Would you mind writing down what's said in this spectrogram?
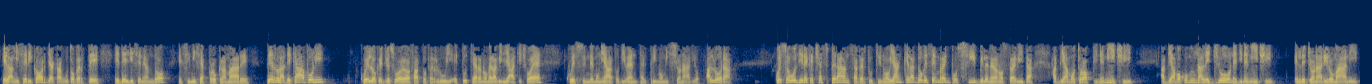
e la misericordia che ha avuto per te. Ed egli se ne andò e si mise a proclamare per la Decapoli quello che Gesù aveva fatto per lui e tutti erano meravigliati, cioè questo indemoniato diventa il primo missionario. Allora, questo vuol dire che c'è speranza per tutti noi, anche laddove sembra impossibile nella nostra vita. Abbiamo troppi nemici, abbiamo come una legione di nemici e legionari romani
